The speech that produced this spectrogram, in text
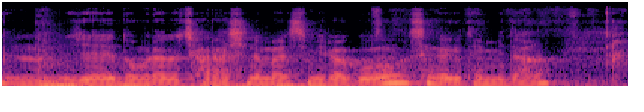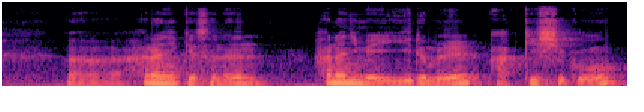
음, 이제 너무나도 잘 아시는 말씀이라고 생각이 됩니다. 어, 하나님께서는 하나님의 이름을 아끼시고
